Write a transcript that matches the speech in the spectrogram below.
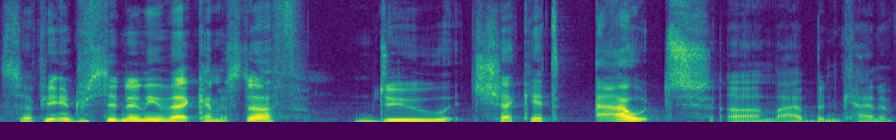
So if you're interested in any of that kind of stuff, do check it out. Um, I've been kind of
